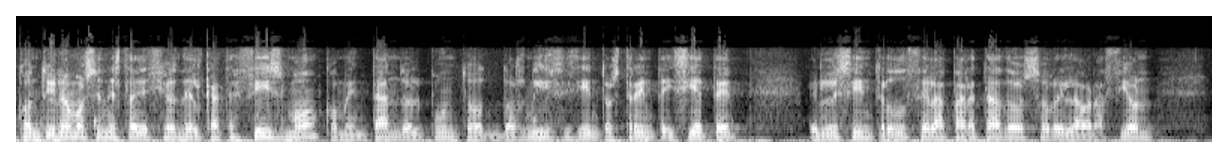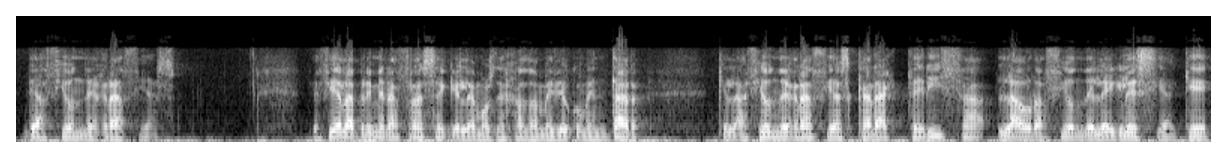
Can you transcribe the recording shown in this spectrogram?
Continuamos en esta edición del Catecismo comentando el punto 2637. En él se introduce el apartado sobre la oración de acción de gracias. Decía la primera frase que le hemos dejado a medio comentar que la acción de gracias caracteriza la oración de la Iglesia, que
